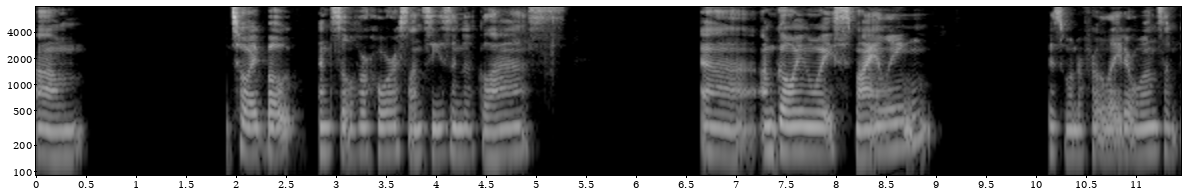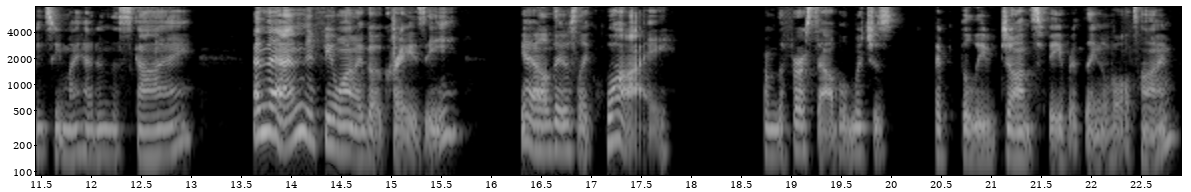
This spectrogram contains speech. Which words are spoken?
Um, Toy Boat and Silver Horse on Season of Glass. Uh, I'm Going Away Smiling is one of her later ones on Between My Head and the Sky. And then, if you want to go crazy, you know, there's like Why from the first album, which is, I believe, John's favorite thing of all time,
